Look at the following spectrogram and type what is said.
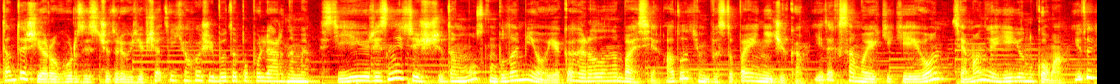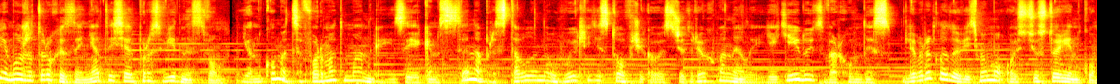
Там теж є рок-гурт із чотирьох дівчат, які хочуть бути популярними. З тією різницею, що там мозком була Міо, яка грала на басі, а тут їм виступає Ніджіка. І так само, як і Кейон, ця манга є Юнкома. І тут я можу трохи зайнятися просвітництвом. Юнкома це формат манги, за яким сцена представлена у вигляді стовпчика з чотирьох панелей, які йдуть зверху вниз. Для прикладу візьмемо ось цю сторінку.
